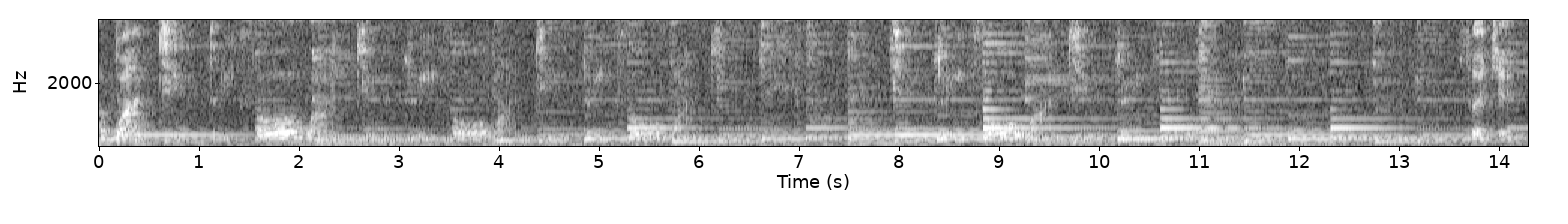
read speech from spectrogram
One, two, three, four, one, two, three, four, one, two, three, four, one, two, three, four, one, two, three, four. Switch it.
